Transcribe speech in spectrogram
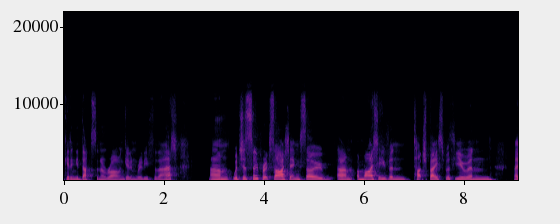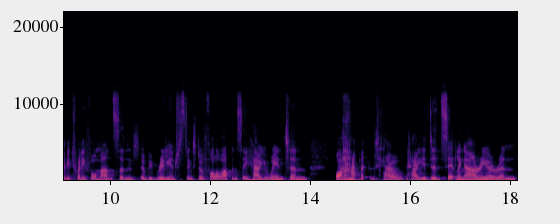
getting your ducks in a row and getting ready for that, um, which is super exciting. So um, I might even touch base with you in maybe 24 months. And it would be really interesting to do a follow up and see how you went and what yeah. happened, how how you did settling Aria, and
